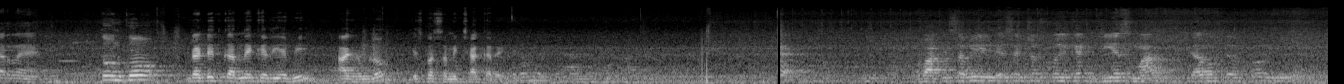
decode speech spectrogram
कर रहे हैं तो उनको दंडित करने के लिए भी आज हम लोग इस पर समीक्षा करेंगे बाकी सभी एस एच ओ को एक एक जी एस मार्क क्या बोलते हैं उसको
